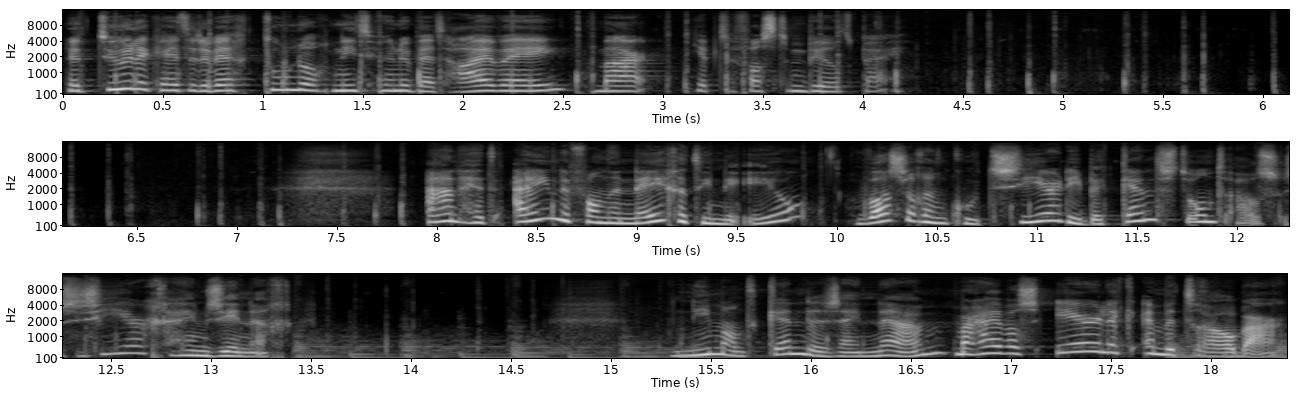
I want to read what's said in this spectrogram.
Natuurlijk heette de weg toen nog niet Hunebed Highway, maar je hebt er vast een beeld bij. Aan het einde van de 19e eeuw was er een koetsier die bekend stond als zeer geheimzinnig. Niemand kende zijn naam, maar hij was eerlijk en betrouwbaar.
